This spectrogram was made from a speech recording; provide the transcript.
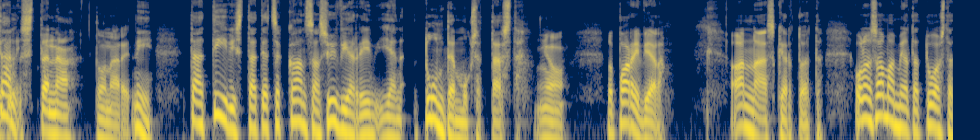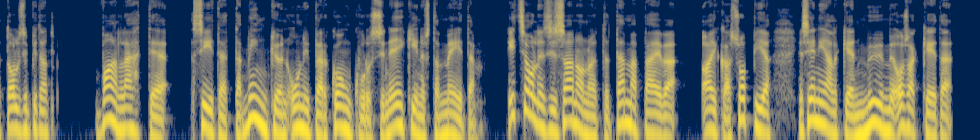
tämän, stana tunarit. Niin, tämä tiivistää tietysti, kansan syvien rivien tuntemukset tästä. Joo. No pari vielä. Anna äsken kertoi, että olen samaa mieltä tuosta, että olisi pitänyt vaan lähteä siitä, että menköön Uniper konkurssin, ei kiinnosta meitä. Itse olin siis sanonut, että tämä päivä aika sopia ja sen jälkeen myymme osakkeita,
